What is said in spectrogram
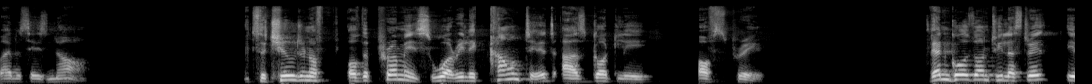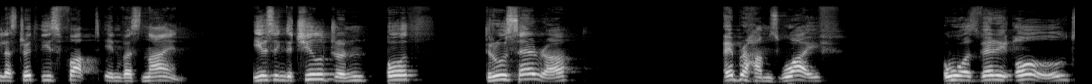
Bible says no. It's the children of, of the promise who are really counted as godly offspring. Then goes on to illustrate, illustrate this fact in verse 9, using the children both through Sarah, Abraham's wife, who was very old,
